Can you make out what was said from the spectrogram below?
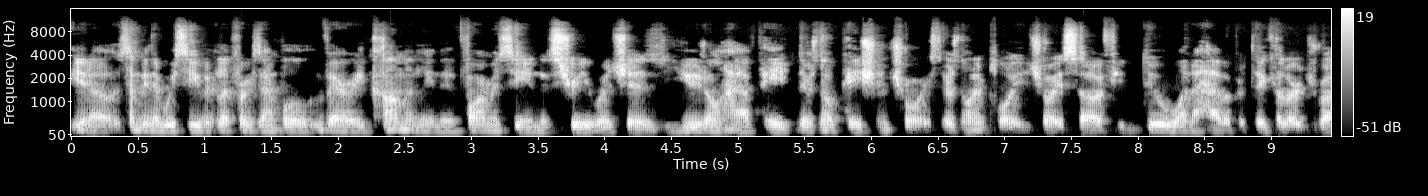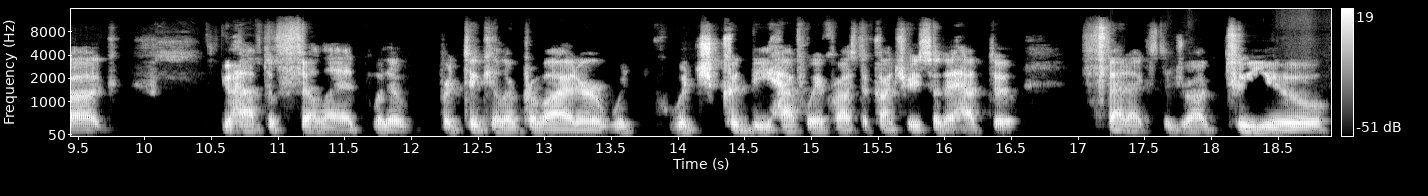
you know, something that we see, like for example, very commonly in the pharmacy industry, which is you don't have pa- there's no patient choice, there's no employee choice. So if you do want to have a particular drug, you have to fill it with a particular provider, which, which could be halfway across the country. So they have to FedEx the drug to you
